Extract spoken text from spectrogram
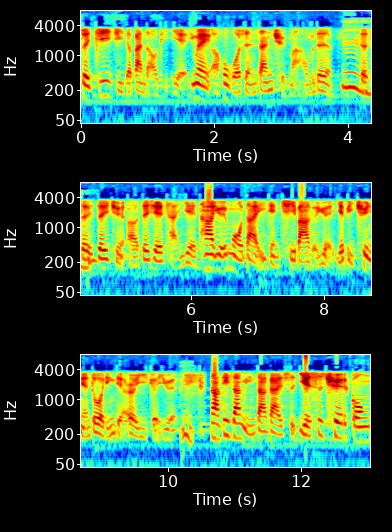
最积极的半导体业，因为呃护国神山群嘛，我们的嗯的这这一群呃这些产业，它约莫在一点七八个月，也比去年多了零点二一个月。嗯，那第三名大概是也是缺工，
